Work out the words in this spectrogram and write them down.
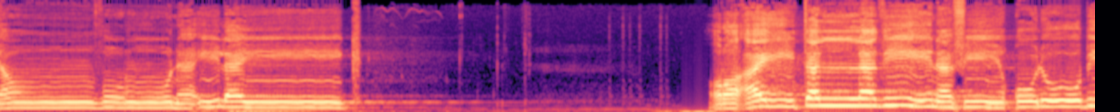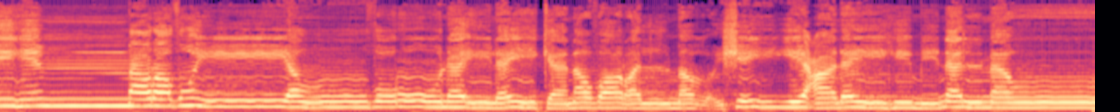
ينظرون اليك رأيت الذين في قلوبهم مرض ينظرون إليك نظر المغشي عليه من الموت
